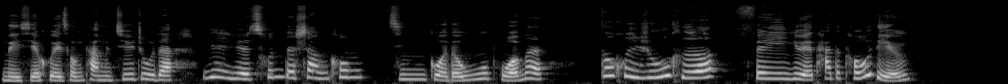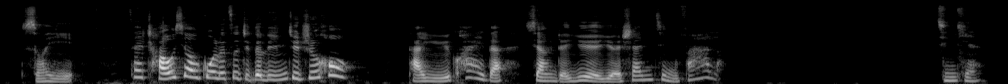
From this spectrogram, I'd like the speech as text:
那些会从他们居住的月月村的上空经过的巫婆们，都会如何飞越他的头顶？所以，在嘲笑过了自己的邻居之后，他愉快地向着月月山进发了。今天。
